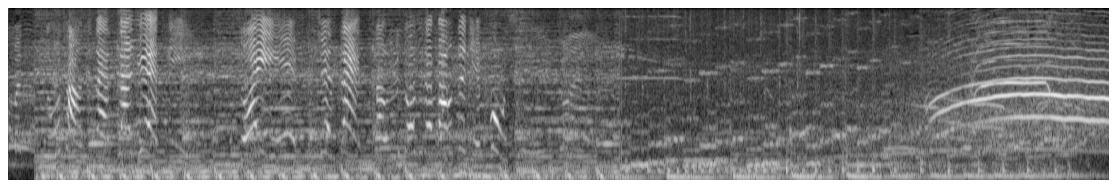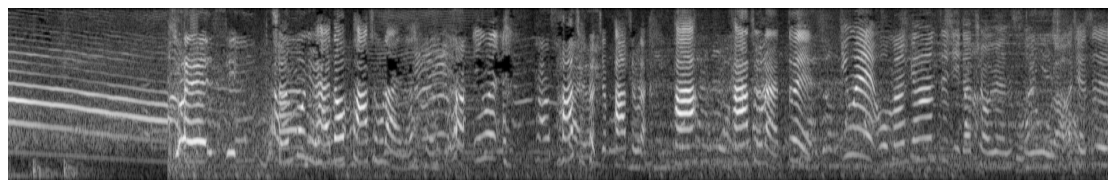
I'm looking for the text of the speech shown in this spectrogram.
我们主场是在三月底，所以现在等于说是在帮自己复习。对。啊！全心全部女孩都趴出来了，趴出来就趴出来，趴趴出来，对，因为我们刚刚自己的球员失误了，而且是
